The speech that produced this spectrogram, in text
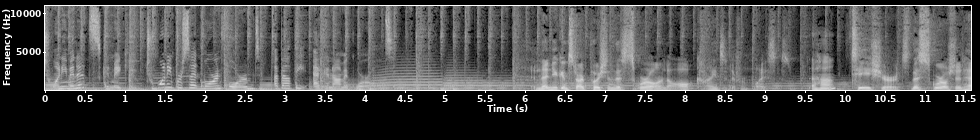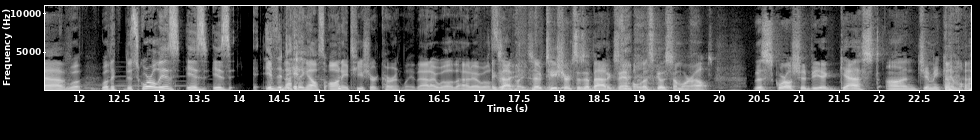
20 minutes can make you 20% more informed about the economic world. And then you can start pushing this squirrel into all kinds of different places. Uh huh. T-shirts. This squirrel should have. Well, well, the, the squirrel is is is if Is nothing else on a t-shirt currently. That I will. That I will. say. Exactly. So t-shirts is a bad example. Let's go somewhere else. This squirrel should be a guest on Jimmy Kimmel.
